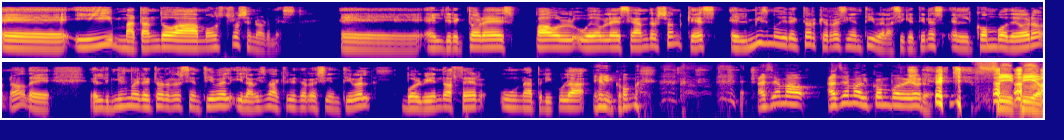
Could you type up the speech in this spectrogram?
y matando a monstruos enormes. Eh, el director es Paul W.S. Anderson, que es el mismo director que Resident Evil, así que tienes el combo de oro, ¿no? De el mismo director de Resident Evil y la misma actriz de Resident Evil volviendo a hacer una película. El combo. ¿Has llamado, ¿Has llamado el combo de oro? sí, tío.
